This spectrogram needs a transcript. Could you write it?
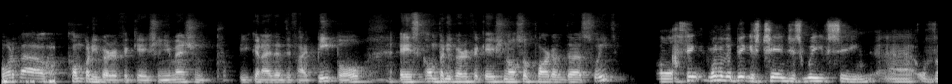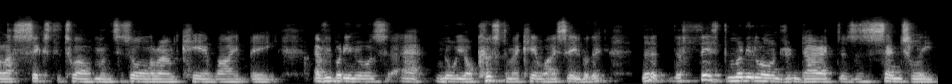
What about company verification? You mentioned you can identify people. Is company verification also part of the suite? I think one of the biggest changes we've seen uh, over the last six to 12 months is all around KYB. Everybody knows uh, know your customer KYC, but the, the, the fifth money laundering directives is essentially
